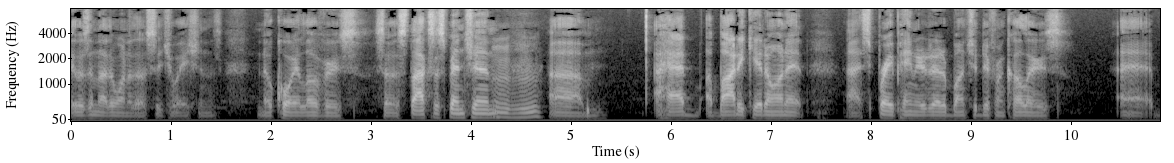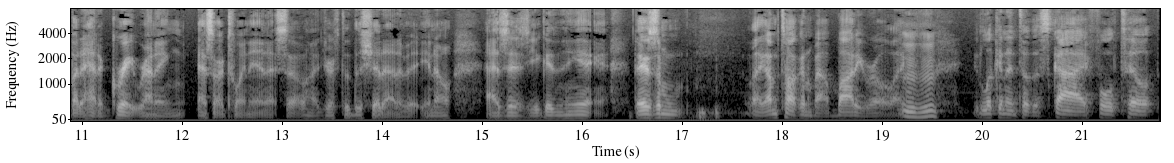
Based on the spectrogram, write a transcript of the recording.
it was another one of those situations. No coilovers, so stock suspension. Um, I had a body kit on it. I spray painted it a bunch of different colors, uh, but it had a great running SR20 in it, so I drifted the shit out of it. You know, as is. You can. Yeah, there's some, like I'm talking about body roll, like looking into the sky, full tilt.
